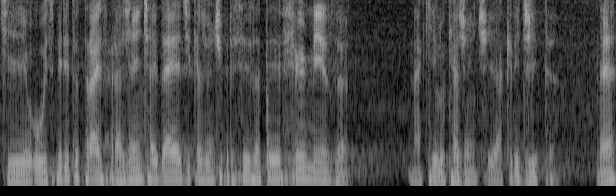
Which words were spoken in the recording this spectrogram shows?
Que o Espírito traz para a gente a ideia de que a gente precisa ter firmeza naquilo que a gente acredita, né?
